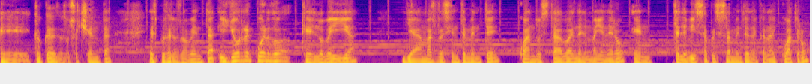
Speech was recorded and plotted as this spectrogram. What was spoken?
eh, creo que desde los 80, después de los 90, y yo recuerdo que lo veía ya más recientemente cuando estaba en el Mañanero en Televisa, precisamente en el Canal 4,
